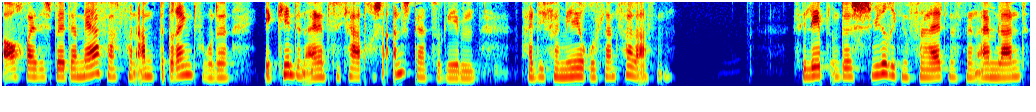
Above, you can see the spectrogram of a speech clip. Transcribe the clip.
Auch weil sie später mehrfach von Amt bedrängt wurde, ihr Kind in eine psychiatrische Anstalt zu geben, hat die Familie Russland verlassen. Sie lebt unter schwierigen Verhältnissen in einem Land,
